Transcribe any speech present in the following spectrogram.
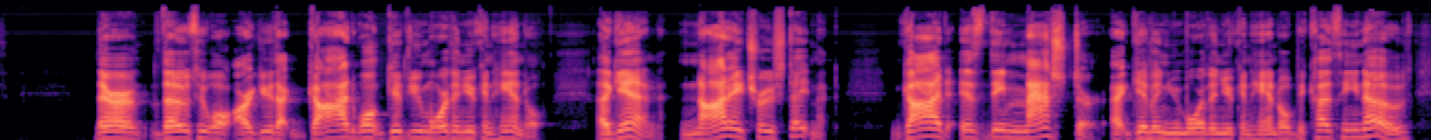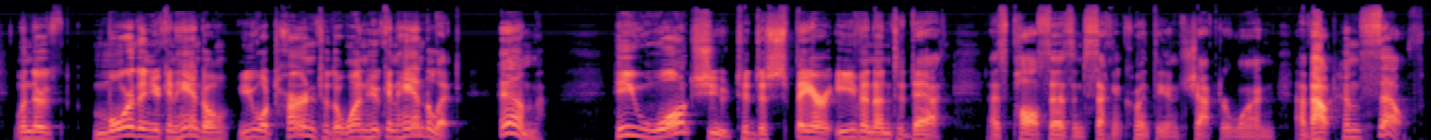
There are those who will argue that God won't give you more than you can handle. Again, not a true statement. God is the master at giving you more than you can handle because he knows when there's more than you can handle, you will turn to the one who can handle it, him. He wants you to despair even unto death as Paul says in 2 Corinthians chapter 1 about himself.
